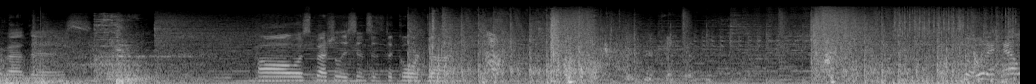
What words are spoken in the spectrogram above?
About this. Oh, especially since it's the Gorgun. Go to hell.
